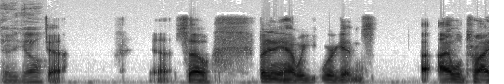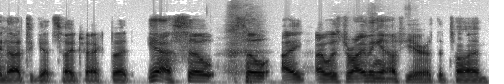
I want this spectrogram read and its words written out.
There you go. Yeah. Yeah. So, but anyhow, we, we're getting, I will try not to get sidetracked, but yeah. So, so I, I was driving out here at the time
